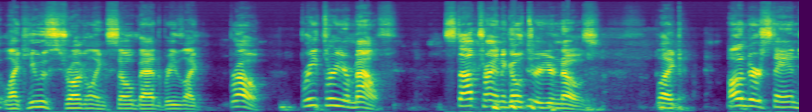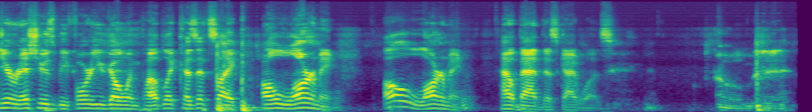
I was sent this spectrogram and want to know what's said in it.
like he was struggling so bad to breathe. Like, bro, breathe through your mouth. Stop trying to go through your nose. Like, understand your issues before you go in public because it's like alarming, alarming how bad this guy was. Oh man,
